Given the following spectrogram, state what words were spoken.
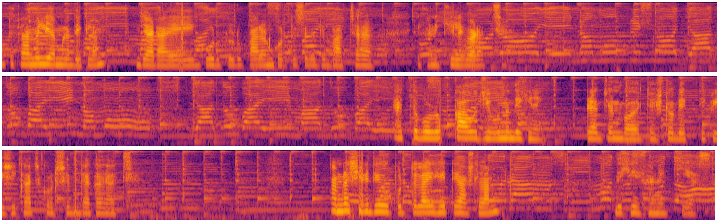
একটা ফ্যামিলি আমরা দেখলাম যারা এই গরু টরু পালন করতেছে তাদের বাচ্চারা এখানে খেলে বেড়াচ্ছে। এত বড় কাউ জীবনও দেখি নাই। একজন বয়োজ্যেষ্ঠ ব্যক্তি কৃষিকাজ করছেন, দেখা যাচ্ছে। আমরা সিঁড়ি দিয়ে উপরতলায় হেঁটে আসলাম। দেখি এখানে কি আছে।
